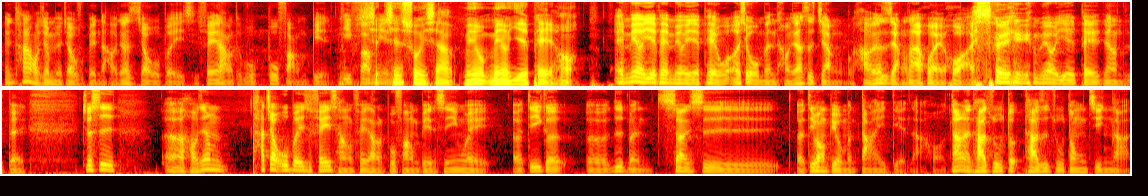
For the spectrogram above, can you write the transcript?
哎、欸，他好像没有叫 Foodpanda，好像是叫 Uber Eats，非常的不不方便。一方面，先，先说一下，没有没有业配哈，哎、欸，没有业配，没有业配，我而且我们好像是讲，好像是讲他坏话，所以没有业配这样子，对，就是呃，好像他叫 Uber Eats 非常非常的不方便，是因为呃，第一个呃，日本算是呃地方比我们大一点啦，哈，当然他住东他是住东京啦，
